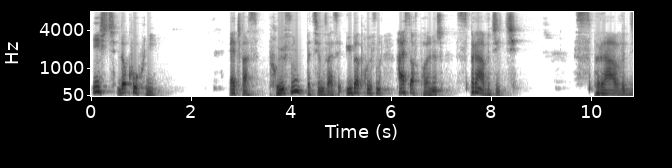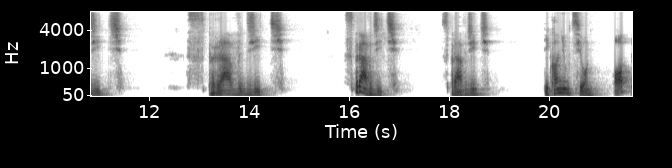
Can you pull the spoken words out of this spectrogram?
Iść do kuchni. Etwas prüfen bzw. überprüfen heißt auf Polnisch sprawdzić. Sprawdzić. Sprawdzić. Sprawdzić. Sprawdzić. Die Konjunktion ob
